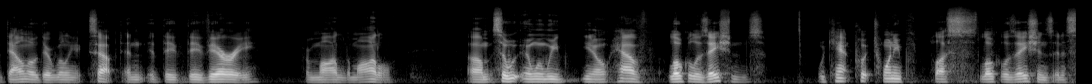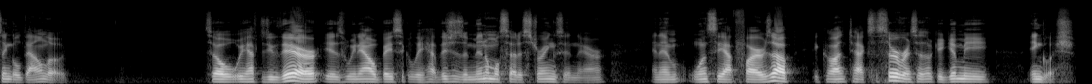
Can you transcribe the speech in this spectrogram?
download they're willing to accept, and it, they, they vary from model to model. Um, so and when we you know, have localizations, we can't put 20 plus localizations in a single download. So what we have to do there is we now basically have, this is a minimal set of strings in there, and then once the app fires up, it contacts the server and says, okay, give me English,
